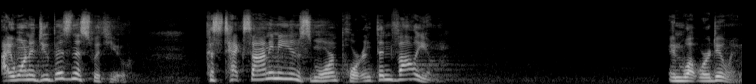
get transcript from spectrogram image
I want to do business with you. Because taxonomy is more important than volume in what we're doing.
